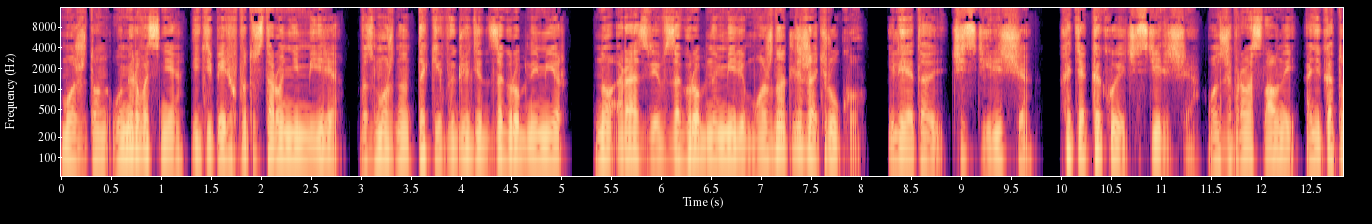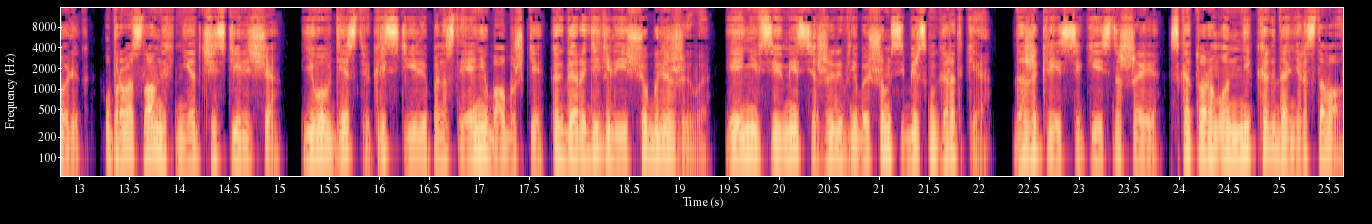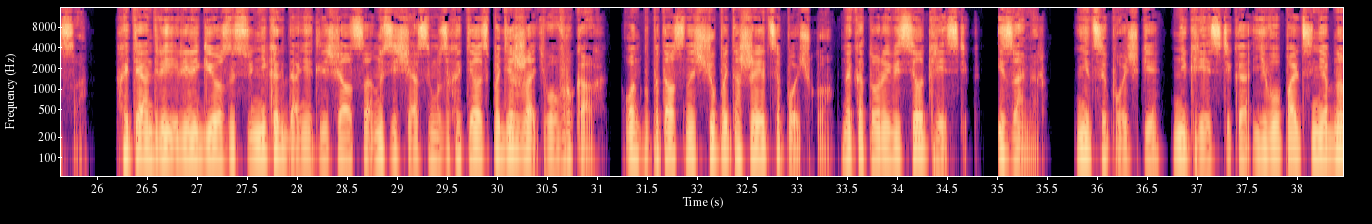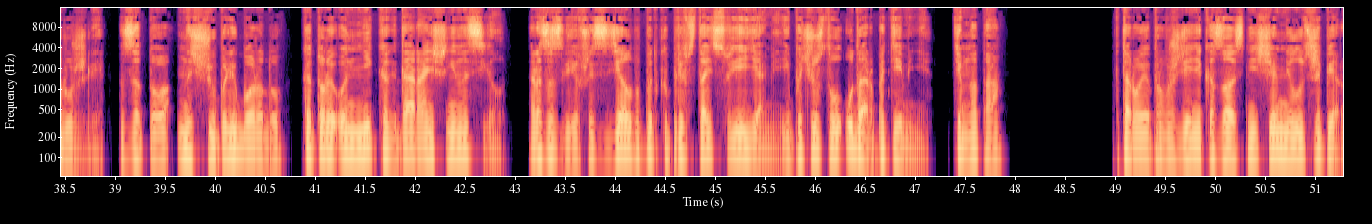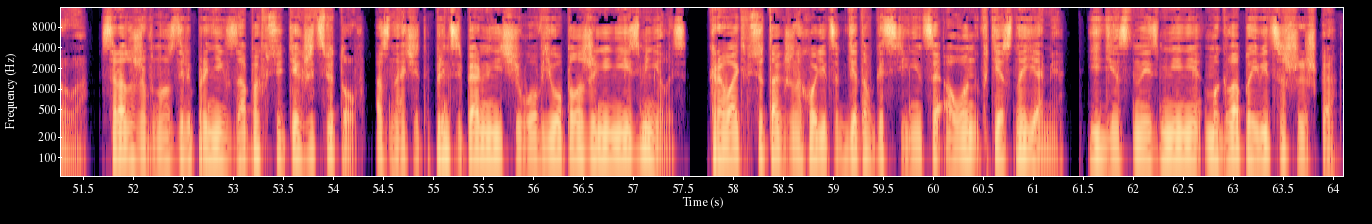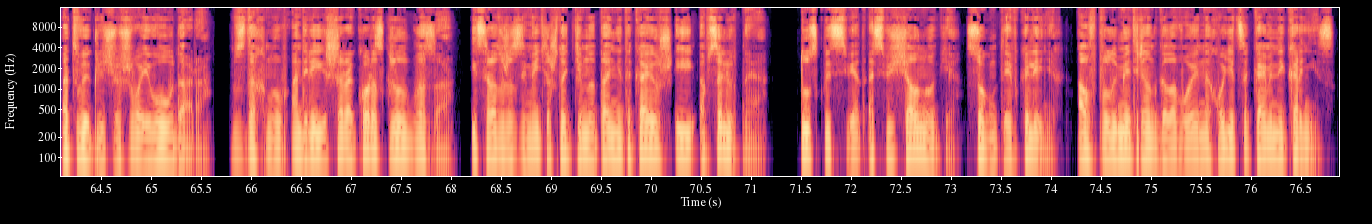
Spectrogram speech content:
Может, он умер во сне и теперь в потустороннем мире? Возможно, так и выглядит загробный мир. Но разве в загробном мире можно отлежать руку? Или это чистилище? Хотя какое чистилище? Он же православный, а не католик. У православных нет чистилища. Его в детстве крестили по настоянию бабушки, когда родители еще были живы, и они все вместе жили в небольшом сибирском городке. Даже крестик есть на шее, с которым он никогда не расставался. Хотя Андрей религиозностью никогда не отличался, но сейчас ему захотелось подержать его в руках. Он попытался нащупать на шее цепочку, на которой висел крестик, и замер. Ни цепочки, ни крестика его пальцы не обнаружили, зато нащупали бороду, которую он никогда раньше не носил. Разозлившись, сделал попытку привстать в своей яме и почувствовал удар по темени. Темнота. Второе пробуждение казалось ничем не лучше первого. Сразу же в ноздри проник запах все тех же цветов, а значит, принципиально ничего в его положении не изменилось. Кровать все так же находится где-то в гостинице, а он в тесной яме. Единственное изменение могла появиться шишка от выключившего его удара. Вздохнув, Андрей широко раскрыл глаза и сразу же заметил, что темнота не такая уж и абсолютная. Тусклый свет освещал ноги, согнутые в коленях, а в полуметре над головой находится каменный карниз.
